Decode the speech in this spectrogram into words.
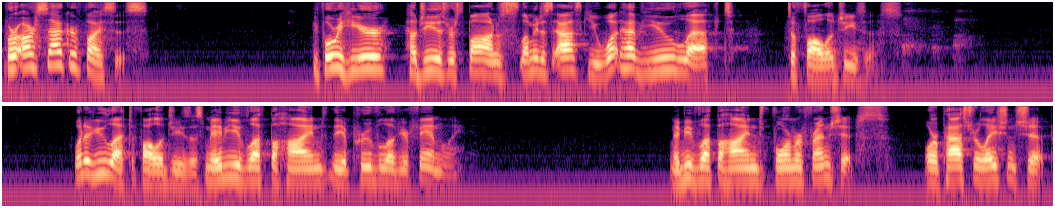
for our sacrifices? Before we hear how Jesus responds, let me just ask you what have you left to follow Jesus? What have you left to follow Jesus? Maybe you've left behind the approval of your family. Maybe you've left behind former friendships or a past relationship.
